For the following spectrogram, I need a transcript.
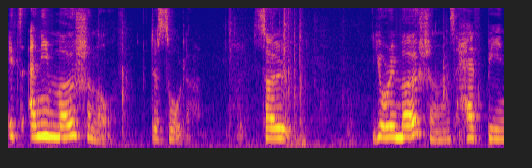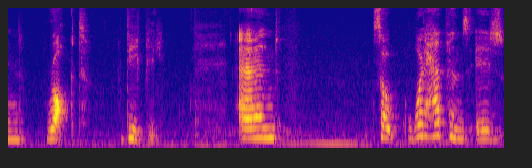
It's an emotional disorder. So your emotions have been rocked deeply. And so what happens is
